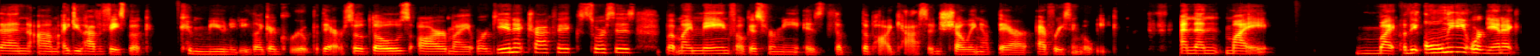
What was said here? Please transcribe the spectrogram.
then um, I do have a Facebook community, like a group there. So those are my organic traffic sources. But my main focus for me is the, the podcast and showing up there every single week. And then my my the only organic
